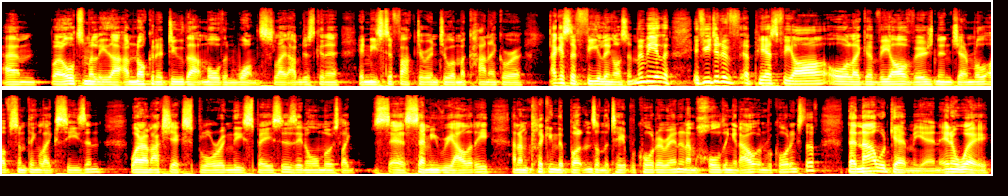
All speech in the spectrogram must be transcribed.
Um, but ultimately, that I'm not going to do that more than once. Like I'm just to, it needs to factor into a mechanic or a, I guess a feeling or something. Maybe if you did a, a PSVR or like a VR version in general of something like Season, where I'm actually exploring these spaces in almost like semi reality, and I'm clicking the buttons on the tape recorder in, and I'm holding it out and recording stuff, then that would get me in in a way.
